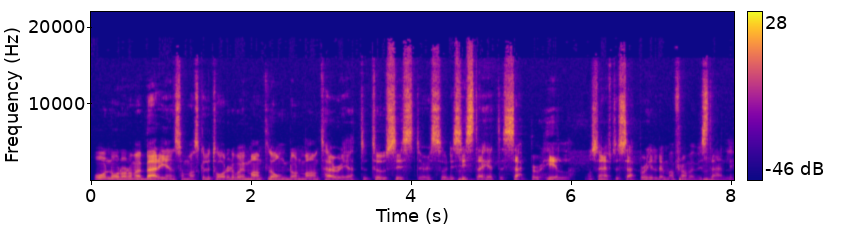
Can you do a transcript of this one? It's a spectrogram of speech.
Och några av de här bergen som man skulle ta det, det var ju Mount Longdon, Mount Harriet och Two Sisters och det sista heter Sapper Hill. Och sen efter Sapper Hill är man framme vid Stanley.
